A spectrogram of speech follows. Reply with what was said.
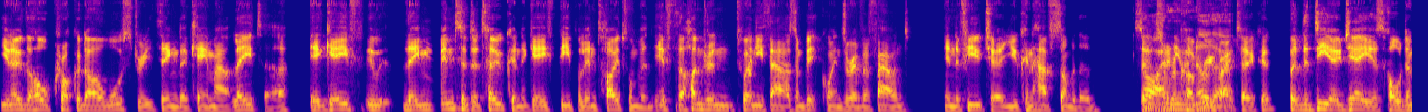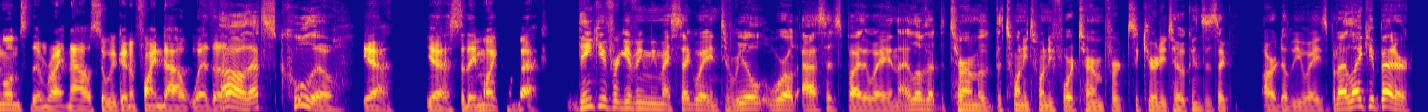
you know the whole crocodile Wall Street thing that came out later. It gave it, they minted a token that gave people entitlement. If the 120,000 bitcoins are ever found in the future, you can have some of them. So Oh, it's a didn't even know recovery right token. But the DOJ is holding on to them right now, so we're going to find out whether. oh, that's cool though. Yeah, yeah. So they might come back. Thank you for giving me my segue into real world assets, by the way. And I love that the term of the 2024 term for security tokens is like RWAs, but I like it better.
